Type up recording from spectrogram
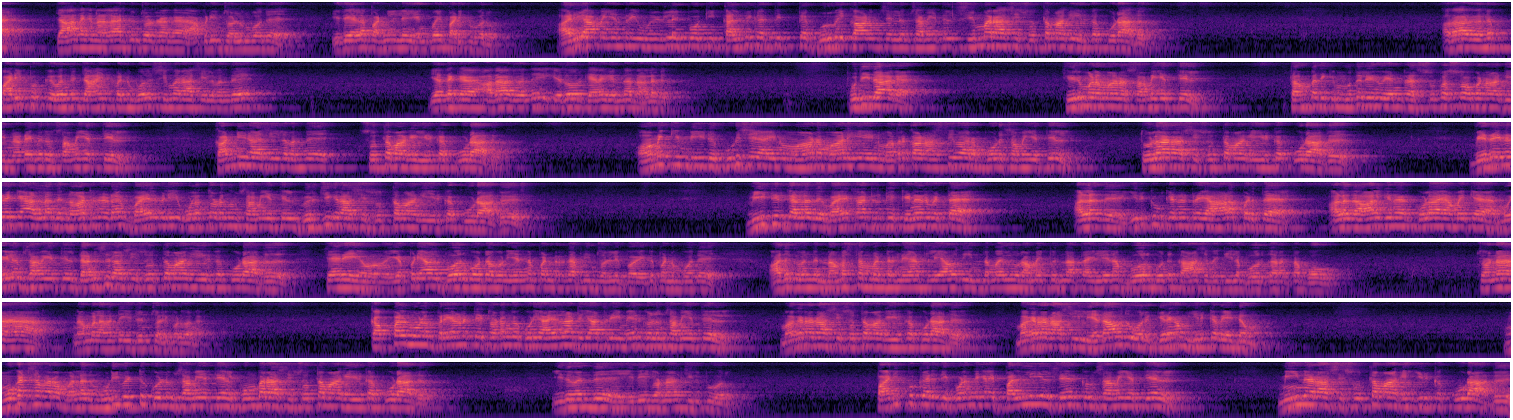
ஜாதகம் நல்லா இருக்குன்னு சொல்கிறாங்க அப்படின்னு சொல்லும்போது இதையெல்லாம் பண்ணலாம் எங்கே போய் படிப்பு வரும்? அறியாமையின்றி உயிர்களை போக்கி கல்வி கற்பித்த குருவை காணும் செல்லும் சமயத்தில் சிம்மராசி சுத்தமாக இருக்கக்கூடாது. அதாவது வந்து படிப்புக்கு வந்து ஜாயின் பண்ணும்போது சிம்மராசியில் வந்து எந்த க அதாவது வந்து ஏதோ ஒரு கிரகம் இருந்தால் நல்லது. புதிதாக திருமணமான சமயத்தில் தம்பதிக்கு முதலிரவு என்ற சுபசோபனாதி நடைபெறும் சமயத்தில் கன்னிராசியில் வந்து சுத்தமாக இருக்கக்கூடாது. அமைக்கும் வீடு குடிசையாயினும் மாட மாளிகையின் அதற்கான அஸ்திவாரம் போடும் சமயத்தில் துளாராசி சுத்தமாக இருக்கக்கூடாது. விதை விதைக்க அல்லது நாற்று நட வயல்வெளி உலத் தொடங்கும் சமயத்தில் விருச்சிக ராசி சுத்தமாக இருக்கக்கூடாது. வீட்டிற்கு அல்லது வயக்காட்டிற்கு கிணறு வெட்ட அல்லது இருக்கும் கிணற்றை ஆழப்படுத்த அல்லது ஆழ்கிணர் குழாய் அமைக்க முயலும் சமயத்தில் தனுசு ராசி சுத்தமாக இருக்கக்கூடாது. சரி எப்படியாவது போர் போட்டவங்க என்ன பண்ணுறது அப்படின்னு சொல்லி இப்போ இது பண்ணும்போது அதுக்கு வந்து நமஸ்தம் பண்ணுற நேரத்துலையாவது இந்த மாதிரி ஒரு அமைப்பு இருந்தால் தான் இல்லைன்னா போர் போட்டு காசு வெட்டியில் போர்க்காரக்கு தான் போகும். சொன்னால் நம்மளை வந்து இதுன்னு சொல்லிப்படுவாங்க கப்பல் மூலம் பிரயாணத்தை தொடங்கக்கூடிய அயல்நாட்டு யாத்திரையை மேற்கொள்ளும் சமயத்தில் மகர ராசி சுத்தமாக இருக்கக்கூடாது. மகர ராசியில் ஏதாவது ஒரு கிரகம் இருக்க வேண்டும். முகசவரம் அல்லது முடிவிட்டு கொள்ளும் சமயத்தில் கும்பராசி சுத்தமாக இருக்கக்கூடாது. இது வந்து இதை சொன்னால் சிரிப்பு வரும். படிப்பு கருதி குழந்தைகளை பள்ளியில் சேர்க்கும் சமயத்தில் மீனராசி சுத்தமாக இருக்கக்கூடாது.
